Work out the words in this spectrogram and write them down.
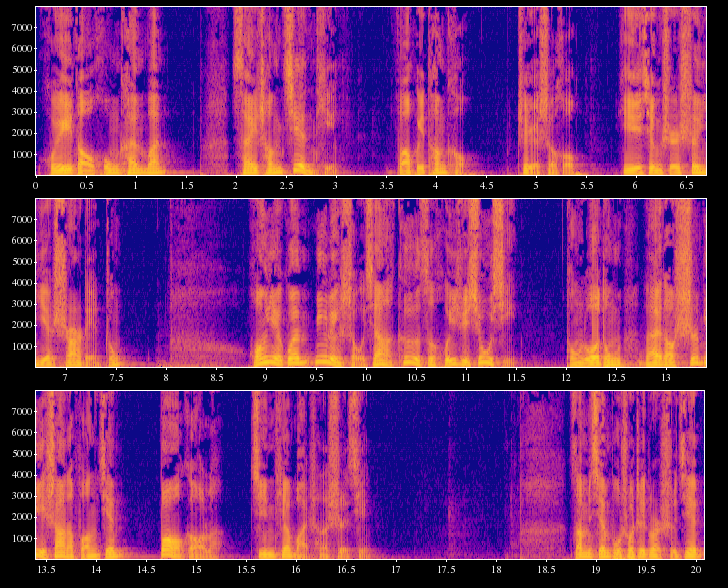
回到红磡湾，再乘舰艇返回汤口。这个时候已经是深夜十二点钟。黄叶关命令手下各自回去休息，同罗东来到石壁沙的房间，报告了今天晚上的事情。咱们先不说这段时间，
